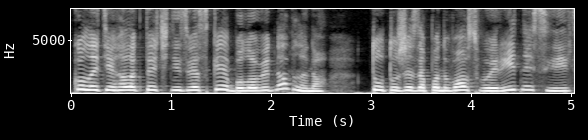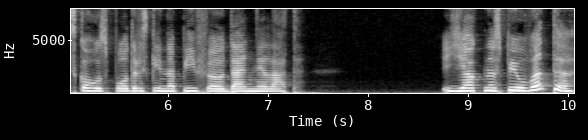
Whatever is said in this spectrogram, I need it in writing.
Коли ті галактичні зв'язки було відновлено, тут уже запанував своєрідний сільськогосподарський напівфеодальний лад. Як на співвете?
